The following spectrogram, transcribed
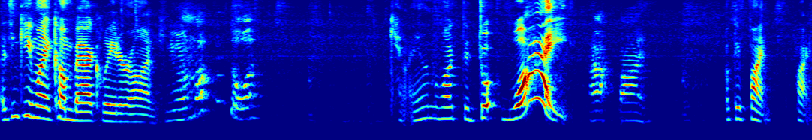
I think he might come back later on. Can you unlock the door? Can I unlock the door? Why? Ah, fine. Okay, fine, fine.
